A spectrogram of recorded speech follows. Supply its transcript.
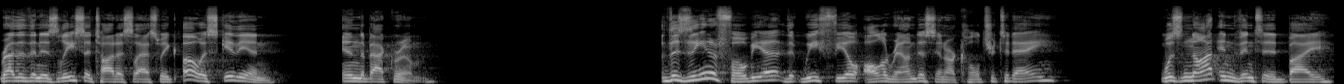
rather than as Lisa taught us last week, oh, a Scythian in the back room. The xenophobia that we feel all around us in our culture today was not invented by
